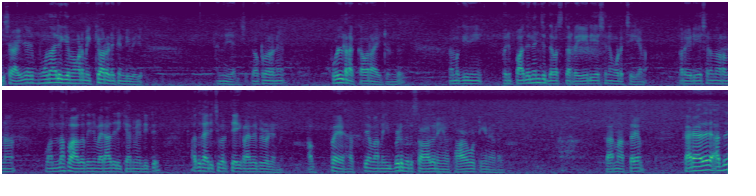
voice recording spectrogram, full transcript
ഈശ്വര അതിന് മൂന്നാൽ കീമോ കൂടെ മിക്കവാറും എടുക്കേണ്ടി വരും. എന്ന് വിചാരിച്ചു. ഡോക്ടർ പറഞ്ഞ് ഫുൾ റിക്കവർ ആയിട്ടുണ്ട്. നമുക്കിനി ഒരു പതിനഞ്ച് ദിവസത്തെ റേഡിയേഷനും കൂടെ ചെയ്യണം. അപ്പോൾ റേഡിയേഷൻ എന്ന് പറഞ്ഞാൽ വന്ന ഭാഗത്തിന് വരാതിരിക്കാൻ വേണ്ടിയിട്ട് അത് കരിച്ച് വൃത്തിയാക്കി കളയുന്ന പരിപാടിയാണ്. അപ്പേ സത്യം പറഞ്ഞാൽ ഇവിടുന്ന് ഒരു സാധനം ഇങ്ങനെ താഴോട്ട് ഇങ്ങനെ ഇറങ്ങി. കാരണം അത്രയും കാരണം അത് അത്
